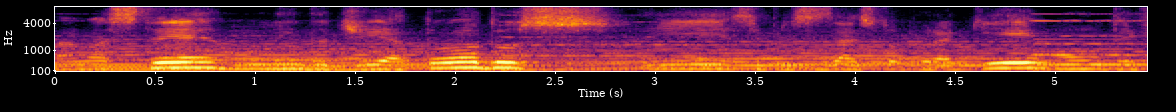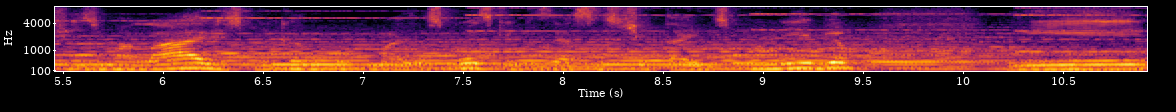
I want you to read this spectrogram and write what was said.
Namastê, um lindo dia a todos. E se precisar, estou por aqui. Ontem fiz uma live explicando um pouco mais as coisas. Quem quiser assistir, está aí disponível. E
